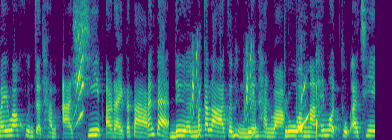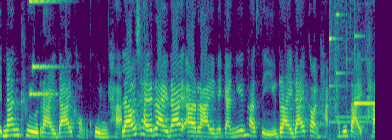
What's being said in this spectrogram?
ไม่ว่าคุณจะทำอาชีพอะไรก็ตาม ตั้งแต่เดือนมกราจนถึงเดือนธันวารวมมาให้หมดทุกอาชีพ นั่นคือรายได้ของคุณค่ะ แล้วใช้รายได้อะไรในการยื่นภาษี รายได้ก่อนหักค่าใช้จ่ายค่า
